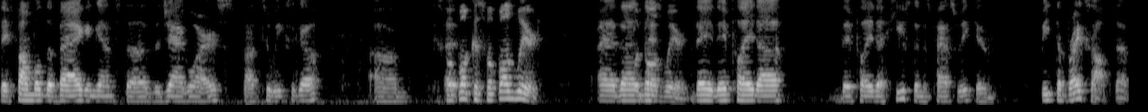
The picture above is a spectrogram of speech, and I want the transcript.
they fumbled the bag against uh, the Jaguars about two weeks ago. Um, Because football, because football's weird. and then Football's weird. they, they they played uh, they played uh, Houston this past week and beat the brakes off them.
